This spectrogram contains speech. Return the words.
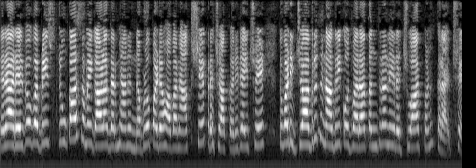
ત્યારે આ રેલવે ઓવરબ્રિજ ટૂંકા સમયગાળા દરમિયાન નબળો પડ્યો હોવાના આક્ષેપ રજા કરી રહી છે. તો વળી જાગૃત નાગરિકો દ્વારા તંત્રને રજૂઆત પણ કરાય છે.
